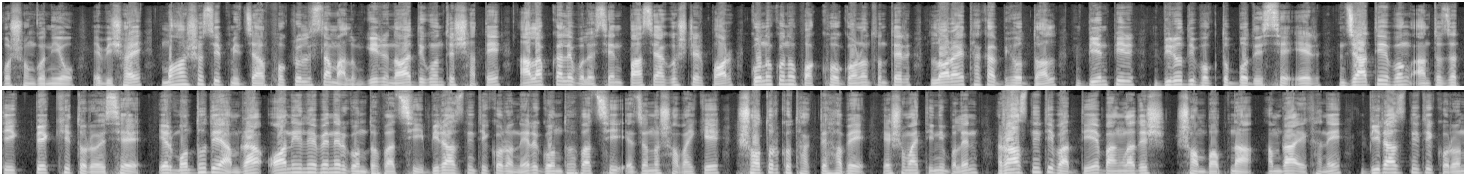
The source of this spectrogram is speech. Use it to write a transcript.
প্রসঙ্গ নিয়েও। এ বিষয়ে মহাসচিব মির্জা ফখরুল ইসলাম আলমগীর নয়া দিগন্তের সাথে আলাপকালে বলেছেন, পাঁচই আগস্টের পর কোনো কোনো পক্ষ গণতন্ত্রের লড়াই থাকা বৃহৎ দল বিএনপির বিরোধী বক্তব্য দিচ্ছে। এর জাতীয় এবং আন্তর্জাতিক প্রেক্ষিত রয়েছে। এর মধ্য দিয়ে আমরা ওয়ান ইলেভেনের গন্ধ পাচ্ছি, বিরাজনীতিকরণের গন্ধ পাচ্ছি, এজন্য সবাইকে সতর্ক থাকতে হবে। এ সময় তিনি বলেন, রাজনীতি বাদ দিয়ে বাংলাদেশ সম্ভব না, আমরা এখানে বিরাজনীতিকরণ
